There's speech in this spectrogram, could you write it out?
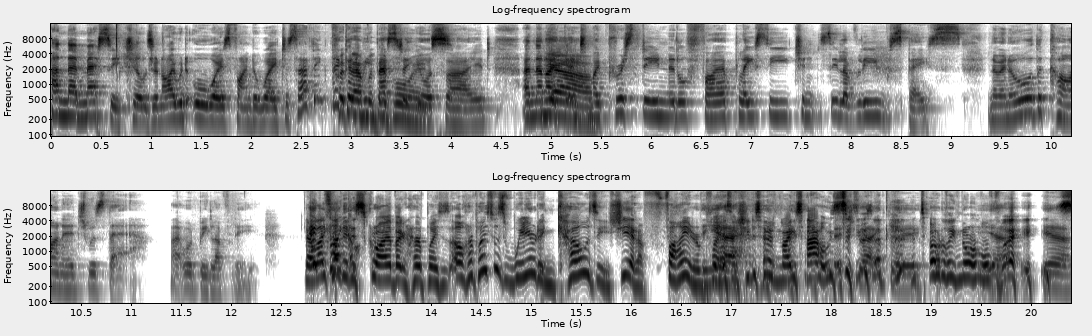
And they're messy children. I would always find a way to say, I think they're going to be best at your side. And then yeah. I get into my pristine little fireplacey, chintzy, lovely space, knowing all the carnage was there. That would be lovely. I like, like how they describe like her places. Oh, her place was weird and cozy. She had a fireplace. Yeah. Like she just had a nice house. exactly. a, a, totally normal yeah. place. Yeah.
